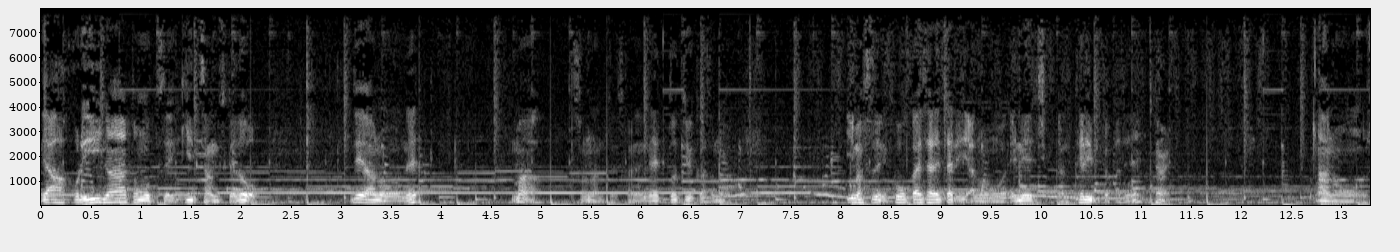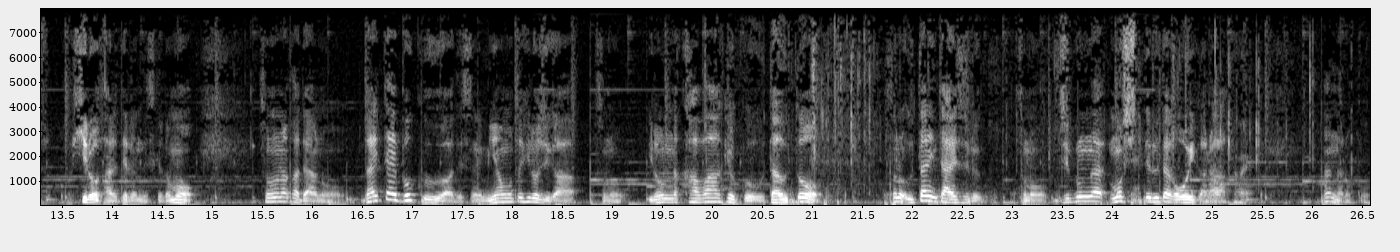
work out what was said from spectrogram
であこれいいなと思って聞いてたんですけどであのねまあそのなんていうんですかねネットというかその今すでに公開されたりあの NHK あのテレビとかでねはい。あの披露されてるんですけどもその中であの大体僕はですね宮本浩次がそのいろんなカバー曲を歌うとその歌に対するその自分がも知ってる歌が多いからはい。なんだろうこう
